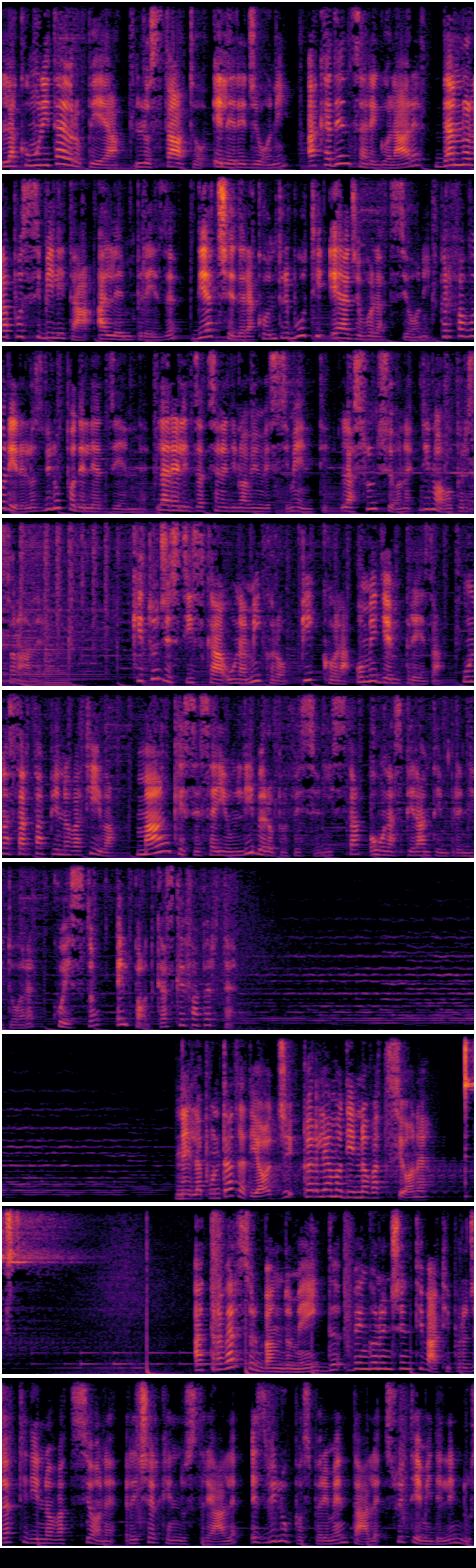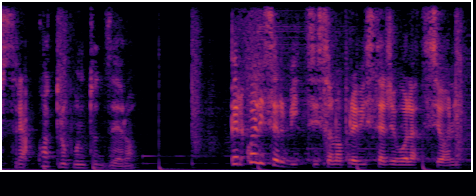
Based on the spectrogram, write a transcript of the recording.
La comunità europea, lo Stato e le regioni, a cadenza regolare, danno la possibilità alle imprese di accedere a contributi e agevolazioni per favorire lo sviluppo delle aziende, la realizzazione di nuovi investimenti, l'assunzione di nuovo personale. Che tu gestisca una micro, piccola o media impresa, una startup innovativa, ma anche se sei un libero professionista o un aspirante imprenditore, questo è il podcast che fa per te. Nella puntata di oggi parliamo di innovazione. Attraverso il bando MADE vengono incentivati progetti di innovazione, ricerca industriale e sviluppo sperimentale sui temi dell'industria 4.0. Per quali servizi sono previste agevolazioni?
